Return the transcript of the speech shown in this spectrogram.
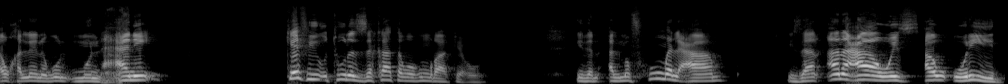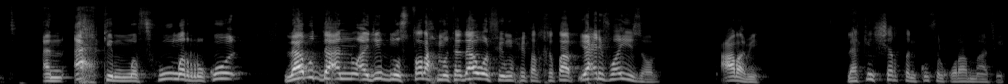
أو خلينا نقول منحني كيف يؤتون الزكاة وهم راكعون؟ إذا المفهوم العام إذا أنا عاوز أو أريد أن أحكم مفهوم الركوع لابد أنه أجيب مصطلح متداول في محيط الخطاب. يعرفه أي زول؟ عربي. لكن شرط أن يكون في القرآن ما فيه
